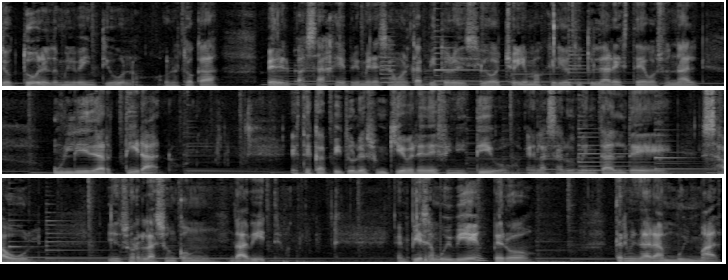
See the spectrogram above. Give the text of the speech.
de octubre del 2021. Hoy nos toca ver el pasaje de 1 Samuel capítulo 18 y hemos querido titular este devocional Un líder tirano. Este capítulo es un quiebre definitivo en la salud mental de Saúl y en su relación con David. Empieza muy bien, pero terminará muy mal.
